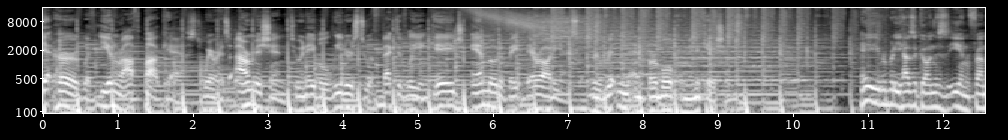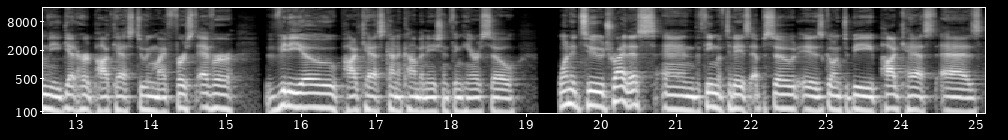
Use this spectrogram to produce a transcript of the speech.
Get Heard with Ian Roth podcast, where it is our mission to enable leaders to effectively engage and motivate their audience through written and verbal communication. Hey, everybody, how's it going? This is Ian from the Get Heard podcast, doing my first ever video podcast kind of combination thing here. So, wanted to try this, and the theme of today's episode is going to be podcast as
